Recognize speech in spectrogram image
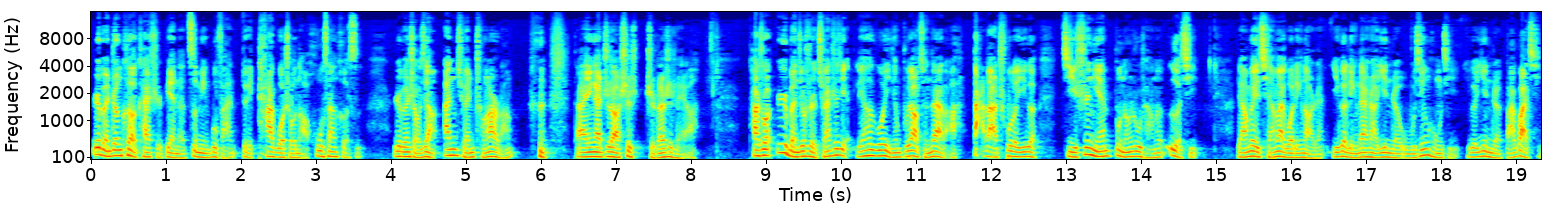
日本政客开始变得自命不凡，对他国首脑呼三喝四。日本首相安全纯二郎，大家应该知道是指的是谁啊？他说：“日本就是全世界，联合国已经不要存在了啊！”大大出了一个几十年不能入场的恶气。两位前外国领导人，一个领带上印着五星红旗，一个印着八卦旗，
